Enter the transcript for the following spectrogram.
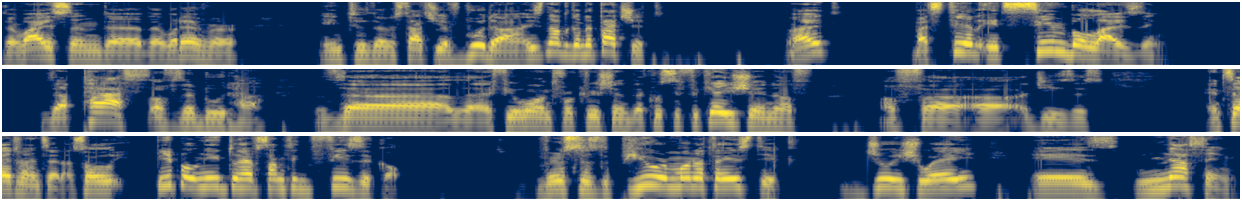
the rice and the, the whatever, into the statue of Buddha, he's not going to touch it, right? But still, it's symbolizing the path of the Buddha, the, the if you want for Christian, the crucifixion of of uh, uh, Jesus, etc., etc. So people need to have something physical, versus the pure monotheistic Jewish way is nothing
